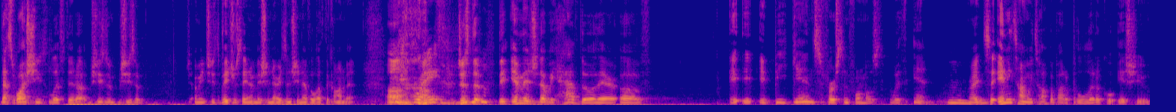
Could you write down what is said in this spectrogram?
That's why she's lifted up. She's a, she's a, I mean, she's a patron saint of missionaries, and she never left the convent. Um, Right. just the the image that we have though there of it, it, it begins first and foremost within, right? So anytime we talk about a political issue,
